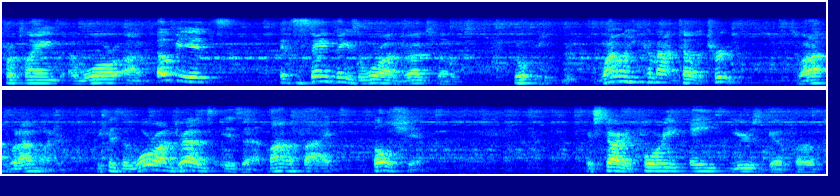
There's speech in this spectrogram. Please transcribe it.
proclaimed a war on opiates. It's the same thing as the war on drugs, folks. Why don't he come out and tell the truth? That's what, I, what I'm wondering. Because the war on drugs is a bona fide Bullshit. It started 48 years ago, folks.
